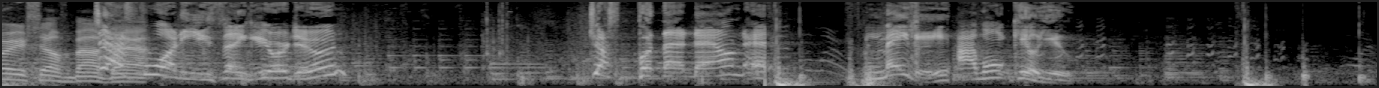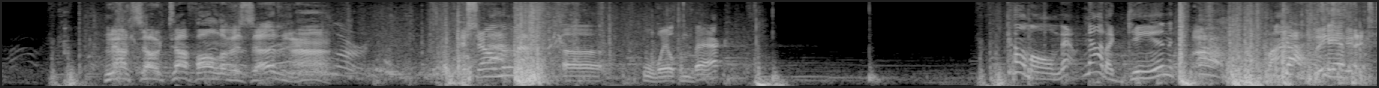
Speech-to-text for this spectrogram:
Worry yourself about Just that. what do you think you're doing? Just put that down and maybe I won't kill you. Not so tough all of a sudden, huh? Fish on the line. Uh, welcome back. Come on now, not again. Fine. God damn it!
